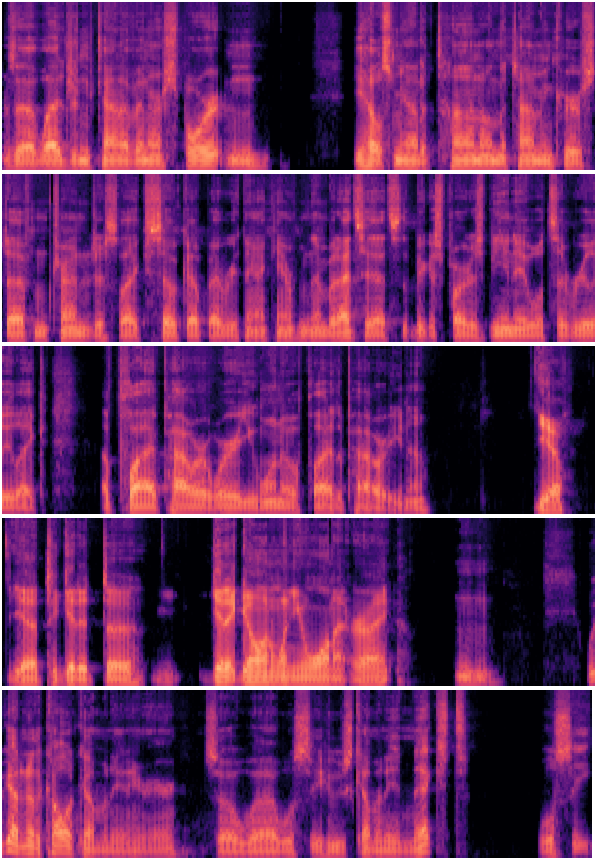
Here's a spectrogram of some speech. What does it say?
is a legend kind of in our sport and he helps me out a ton on the timing curve stuff. I'm trying to just like soak up everything I can from them. But I'd say that's the biggest part is being able to really like apply power where you want to apply the power, you know? Yeah, Yeah. to get it to get it going when you want it, right? hmm We got another caller coming in here, Aaron. So uh, we'll see who's coming in next. We'll see.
